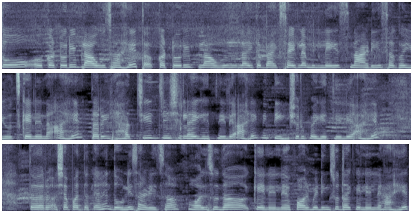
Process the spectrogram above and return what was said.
तो कटोरी ब्लाऊज आहे. तर कटोरी ब्लाऊजला इथं बॅक साईडला मी लेस नाडी सगळं यूज केलेलं आहे. तर ह्याची जी शिलाई घेतलेली आहे मी तीनशे रुपये घेतलेली आहे. तर अशा पद्धतीने दोन्ही साडीचा फॉलसुद्धा केलेले आहे फॉल बिडिंगसुद्धा केलेले आहेत.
